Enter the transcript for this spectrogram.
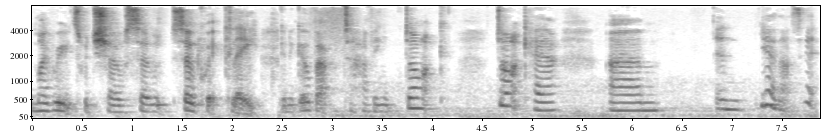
my roots would show so so quickly. I'm going to go back to having dark dark hair um, and yeah that's it.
